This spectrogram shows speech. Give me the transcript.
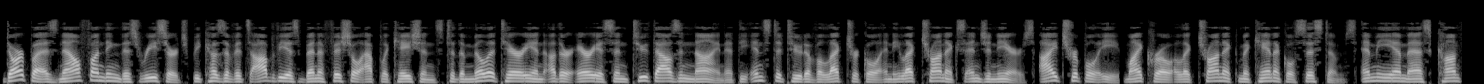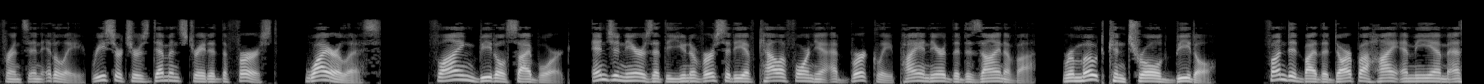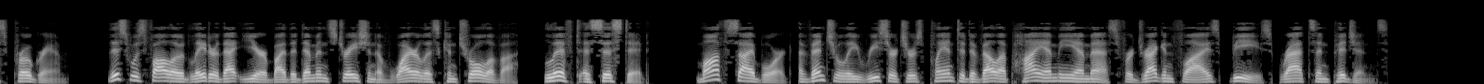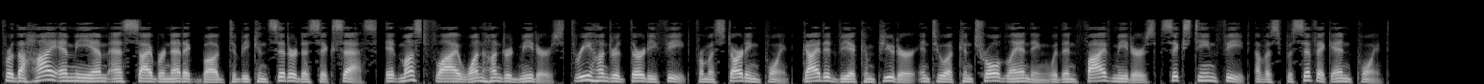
DARPA is now funding this research because of its obvious beneficial applications to the military and other areas. In 2009 at the Institute of Electrical and Electronics Engineers IEEE Micro-Electronic Mechanical Systems MEMS conference in Italy, researchers demonstrated the first wireless flying beetle cyborg. Engineers at the University of California at Berkeley pioneered the design of a remote-controlled beetle funded by the DARPA HI MEMS program. This was followed later that year by the demonstration of wireless control of a lift-assisted moth cyborg. Eventually researchers plan to develop HI MEMS for dragonflies, bees, rats and pigeons. For the HI MEMS cybernetic bug to be considered a success, it must fly 100 meters (330 feet) from a starting point, guided via computer into a controlled landing within 5 meters (16 feet) of a specific end point.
